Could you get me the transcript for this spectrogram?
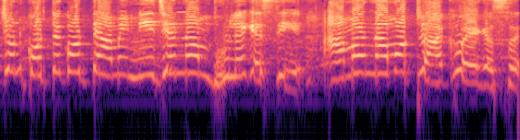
নির্বাচন করতে করতে আমি নিজের নাম ভুলে গেছি। আমার নামও ট্রাক হয়ে গেছে।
